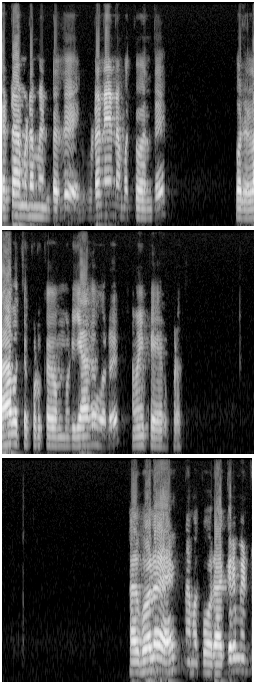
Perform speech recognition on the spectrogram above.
எட்டாம் இடம் என்பது உடனே நமக்கு வந்து ஒரு லாபத்தை கொடுக்க முடியாத ஒரு அமைப்பை ஏற்படுத்தும். அதுபோல நமக்கு ஒரு அக்ரிமெண்ட்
